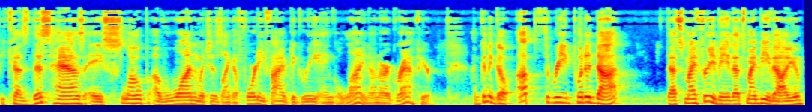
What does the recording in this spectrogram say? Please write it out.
because this has a slope of 1, which is like a 45 degree angle line on our graph here. I'm going to go up 3, put a dot. That's my freebie. That's my b value.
